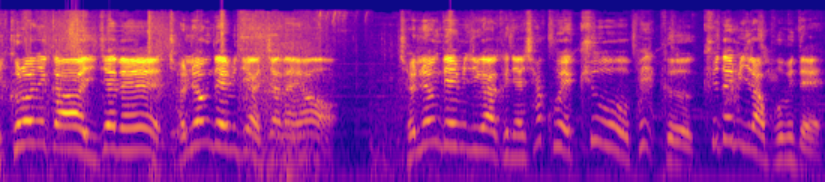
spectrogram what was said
그러니까 이제는 전령 데미지가 있잖아요. 전령 데미지가 그냥 샤코의 Q 페, 그 Q 데미지라고 보면 돼.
